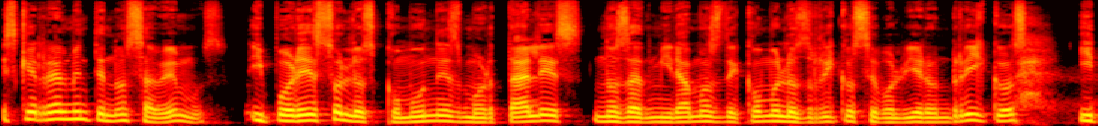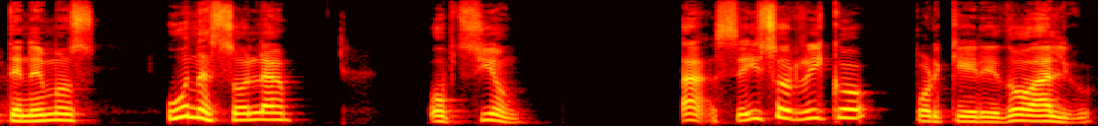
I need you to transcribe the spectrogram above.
es que realmente no sabemos. Y por eso los comunes mortales nos admiramos de cómo los ricos se volvieron ricos y tenemos una sola opción. Ah, se hizo rico porque heredó algo.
